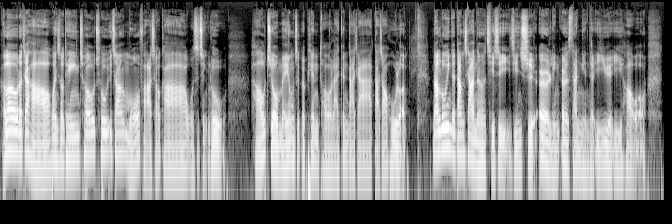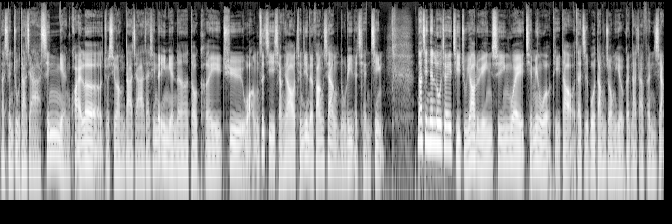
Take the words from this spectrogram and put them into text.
Hello，大家好，欢迎收听抽出一张魔法小卡，我是景路。好久没用这个片头来跟大家打招呼了。那录音的当下呢，其实已经是二零二三年的一月一号哦。那先祝大家新年快乐，就希望大家在新的一年呢，都可以去往自己想要前进的方向努力的前进。那今天录这一集主要的原因是因为前面我有提到，在直播当中也有跟大家分享，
